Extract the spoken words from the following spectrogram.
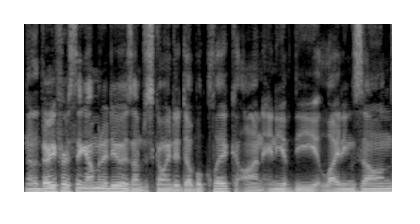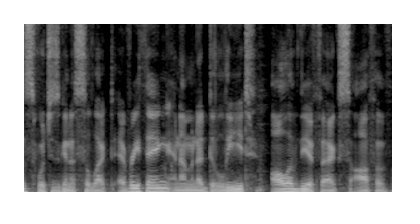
Now the very first thing I'm gonna do is I'm just going to double click on any of the lighting zones, which is gonna select everything everything and I'm going to delete all of the effects off of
